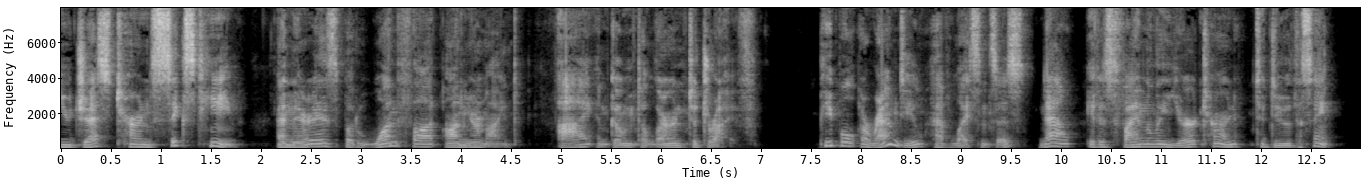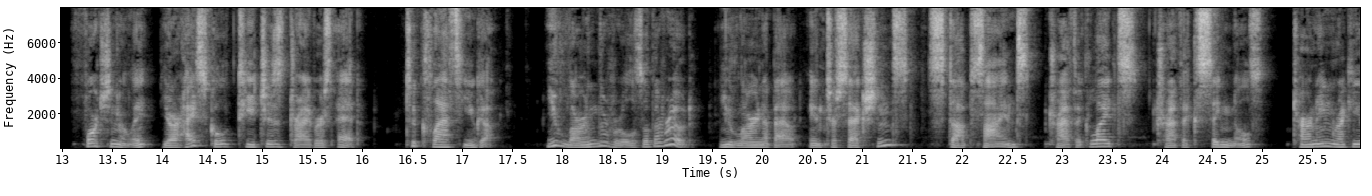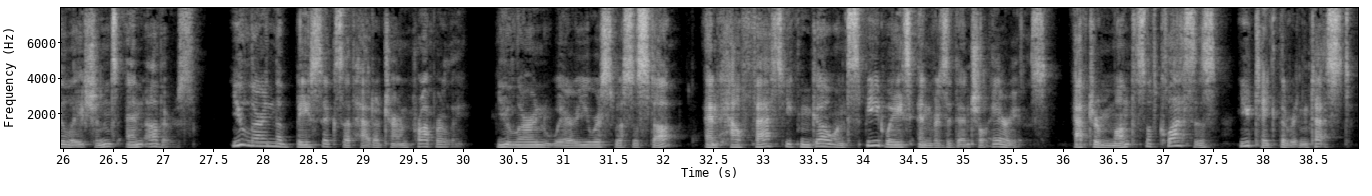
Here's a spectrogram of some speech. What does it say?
You just turned 16, and there is but one thought on your mind I am going to learn to drive. People around you have licenses. Now it is finally your turn to do the same. Fortunately, your high school teaches driver's ed. To class you go. You learn the rules of the road. You learn about intersections, stop signs, traffic lights, traffic signals, turning regulations, and others. You learn the basics of how to turn properly. You learn where you are supposed to stop and how fast you can go on speedways and residential areas. After months of classes, you take the written test.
